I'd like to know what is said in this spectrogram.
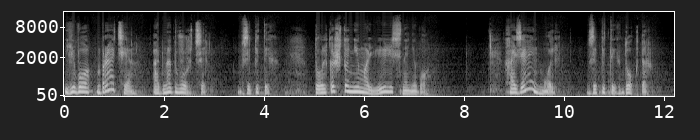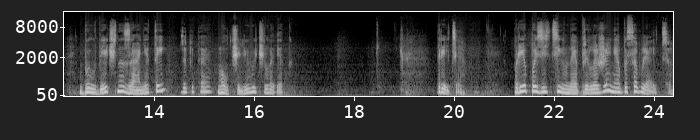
Его братья – однодворцы, в запятых, только что не молились на него. Хозяин мой, в запятых, доктор, был вечно занятый, запятая, молчаливый человек. Третье. Препозитивное приложение обособляется,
